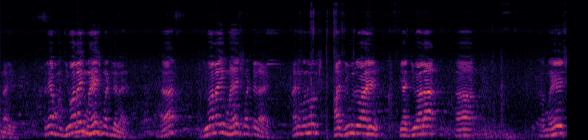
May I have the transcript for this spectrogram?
नाही. तर या जीवालाही महेश म्हटलेला आहे. हा? जीवालाही महेश म्हटलेला आहे. आणि म्हणून हा जीव जो आहे या जीवाला महेश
